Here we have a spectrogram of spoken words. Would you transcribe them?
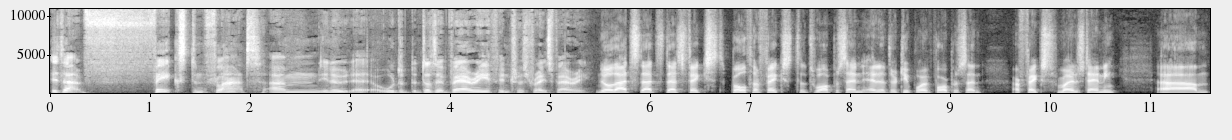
Is that fixed and flat? Um, you know, uh, or does it vary if interest rates vary? No, that's that's that's fixed. Both are fixed. The twelve percent and the thirteen point four percent are fixed, from my understanding. Um,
